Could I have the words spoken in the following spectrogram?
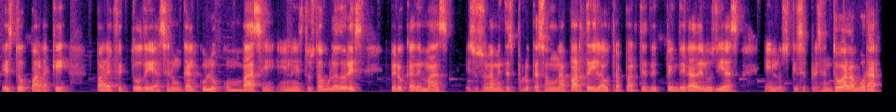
¿Esto para qué? Para efecto de hacer un cálculo con base en estos tabuladores, pero que además Eso solamente es por lo que hace una parte y la otra parte dependerá de los días en los que se presentó a laborar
